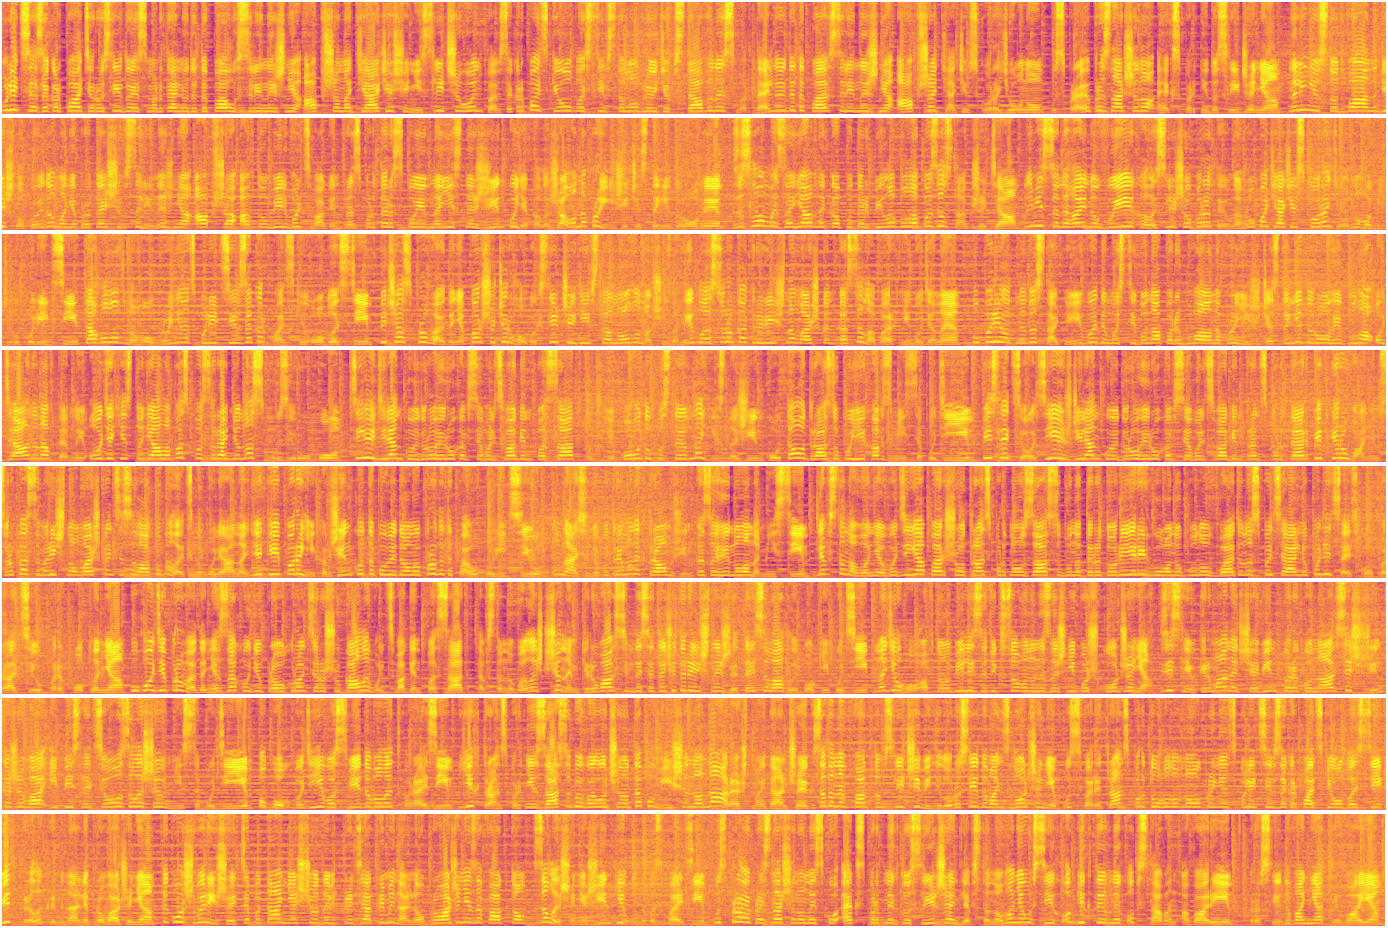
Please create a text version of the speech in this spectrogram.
Поліція Закарпаття розслідує смертельну ДТП у селі Нижня Апша на Тячівщині. Слідчі ГУНП в Закарпатській області встановлюють обставини смертельної ДТП в селі Нижня Апша Тячівського району. У справі призначено експертні дослідження. На лінію 102 надійшло повідомлення про те, що в селі Нижня Апша автомобіль Volkswagen транспортер скоїв наїзд на жінку, яка лежала на проїжджій частині дороги. За словами заявника, потерпіла була без ознак життя. На місце негайно виїхала слідчо-оперативна група Тячівського районного відділу поліції та головного управління Нацполіції в Закарпатській області. Під час проведення першочергових слідчих дій встановлено, що загибла 43-річна мешканка села Верхнє Водяне. У період недостатньої видимості вона перебувала на проїжджій частині дороги, була одягнена в темний одяг і стояла безпосередньо на смузі руху. Цією ділянкою дороги рухався Volkswagen Passat, водій якого допустив наїзд на жінку та одразу поїхав з місця події. Після цього цією ж ділянкою дороги рухався Volkswagen Транспортер під керуванням 47-річного мешканця села Кобилецька Поляна, який переїхав жінку та повідомив про ДТП у поліцію. Унаслідок отриманих травм жінка загинула на місці. Для встановлення водія першого транспортного засобу на території регіону було введено спеціальну поліцейську операцію перехоплення. У ході проведення заходів правоохоронці розшукали Volkswagen Passat та встановили, що ним керував 74-річний житель села Глибокий Потік. На його автомобілі зафіксовано незначні пошкодження. Зі слів керманича, він переконався, що жінка жива, і після цього залишив місце події. Обох водіїв освідували тверезі. Їх транспортні засоби вилучено та поміщено на арешт майданчик. За даним фактом, слідчі відділу розслідувань злочинів у сфері транспорту головного управління поліції в Закарпатській області відкрили кримінальне провадження. Також вирішується питання щодо відкриття кримінального провадження за фактом залишення жінки у небезпеці. У справі призначено низку експертних досліджень для встановлення усіх об'єктивних обставин аварії. Розслідування триває.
